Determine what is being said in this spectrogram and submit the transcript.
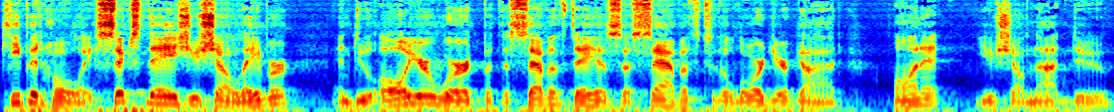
Keep it holy. Six days you shall labor and do all your work, but the seventh day is a Sabbath to the Lord your God. On it you shall not do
